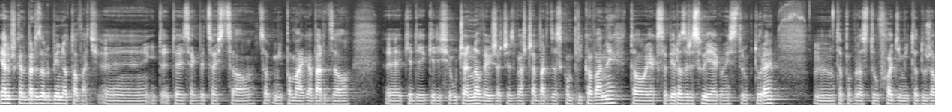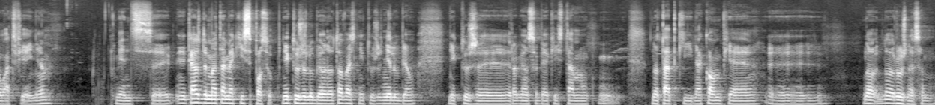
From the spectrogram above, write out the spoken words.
Ja na przykład bardzo lubię notować e, i to, to jest jakby coś, co, co mi pomaga bardzo kiedy, kiedy się uczę nowych rzeczy, zwłaszcza bardzo skomplikowanych, to jak sobie rozrysuję jakąś strukturę, to po prostu wchodzi mi to dużo łatwiej, nie? Więc y, każdy ma tam jakiś sposób. Niektórzy lubią notować, niektórzy nie lubią, niektórzy robią sobie jakieś tam mm, notatki na kompie. Y, no, no różne są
